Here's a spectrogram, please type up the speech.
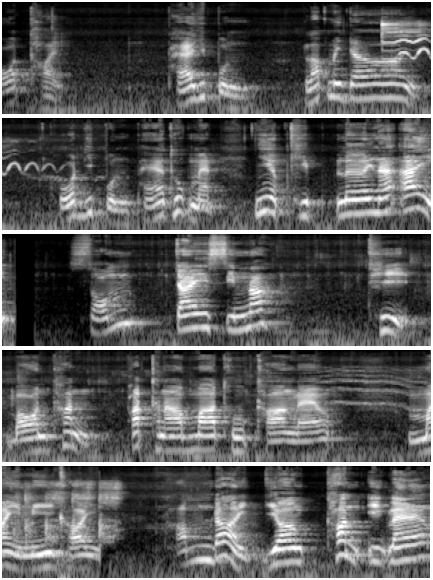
ค้ชไทย แพ้ญี่ปุ่น รับไม่ได้ โค้ชญี่ปุ่น แพ้ทุกแมตช์เงียบขิบเลยนะไอ้ สมใจสินนะ ที่บอลท่านพัฒนามาถูกทางแล้ว ไม่มีใครทำได้อย่างท่านอีกแล้ว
